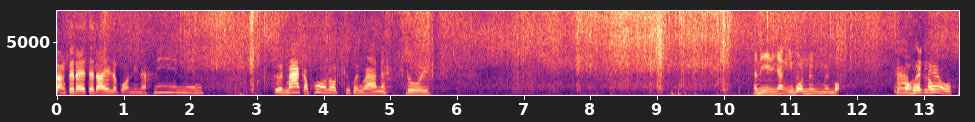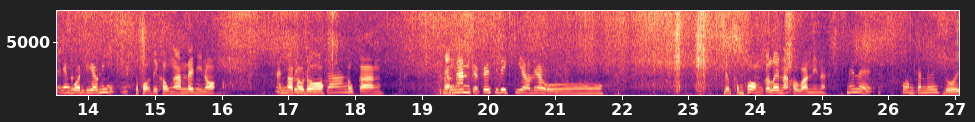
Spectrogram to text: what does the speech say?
ตั้งแต่ใดแต่ใดแหละบอนนี่นะ แม่นแม่นเกิดมากับพ่อรถคือเพิ่นว่านะ โดย อันนี้ยังอีบอลหนึ่งแมันบอกอ่าเบิดแล้วยังบนเดียวนี่ เฉพาะที่เขางานได้นี่เนาะอันนี้อ่าเป็นเขาดอกลางเขากลางเขางั้นก็ใกล้สิได้เกี่ยวแล้วโอ้เดี๋ยวพร้อมๆก็เลยนะเขาวันนี้นะนั่นแหละพร้อมกันเลยโดย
